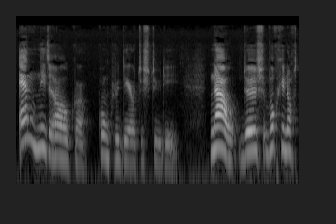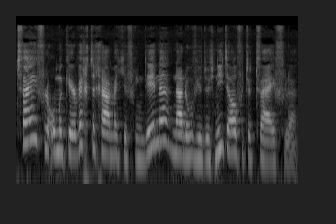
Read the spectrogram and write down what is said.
en niet roken, concludeert de studie. Nou, dus mocht je nog twijfelen om een keer weg te gaan met je vriendinnen, nou, daar hoef je dus niet over te twijfelen.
